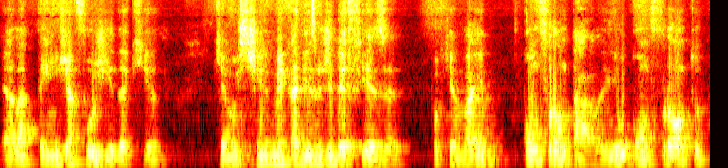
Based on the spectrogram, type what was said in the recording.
ela tende a fugir daquilo, que é um instinto, mecanismo de defesa, porque vai confrontá-la. E o confronto,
